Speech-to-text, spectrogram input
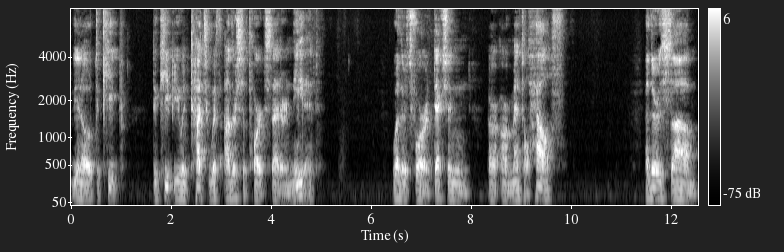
you know, to keep, to keep you in touch with other supports that are needed, whether it's for addiction or, or mental health. And there's, um,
